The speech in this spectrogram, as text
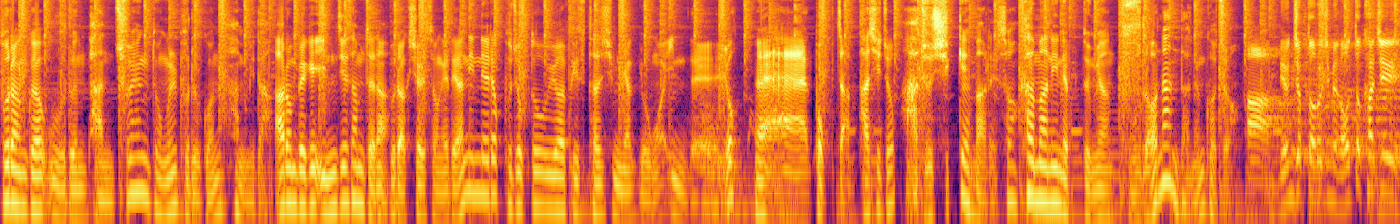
불안과 우울은 반추 행동을 부르곤 합니다. 아론백의 인지 삼재나 불확실성에 대한 인내력 부족도 우유와 비슷한 심리학 용어인데요. 에 복잡하시죠? 아주 쉽게 말해서 가만히 냅두면 불어난다는 거죠. 아 면접 떨어지면 어떡하지?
